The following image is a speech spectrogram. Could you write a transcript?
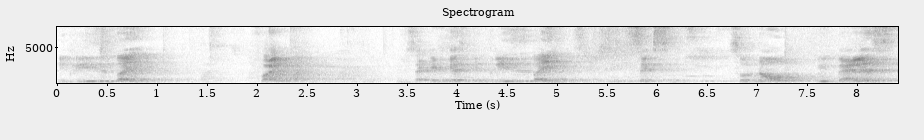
decreases by 5 in second case increases by 6 so now we balance increase decrease.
